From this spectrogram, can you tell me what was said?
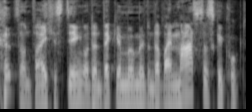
so ein weiches Ding und dann weggemümmelt und dabei Masters geguckt.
